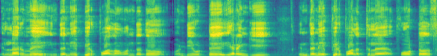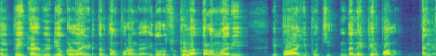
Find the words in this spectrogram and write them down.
எல்லாருமே இந்த நேப்பியர் பாலம் வந்ததும் வண்டியை விட்டு இறங்கி இந்த நேப்பியர் பாலத்தில் ஃபோட்டோ செல்ஃபிகள் வீடியோக்கள்லாம் எடுத்துகிட்டு தான் போகிறாங்க இது ஒரு சுற்றுலாத்தலம் மாதிரி இப்போ ஆகி போச்சு இந்த நேப்பியர் பாலம். அங்கே.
